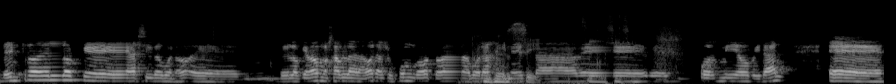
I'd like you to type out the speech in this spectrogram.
dentro de lo que ha sido, bueno, eh, de lo que vamos a hablar ahora, supongo, toda la vorágine Sí, esta de, sí, sí, sí. de- de post mío viral, eh,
